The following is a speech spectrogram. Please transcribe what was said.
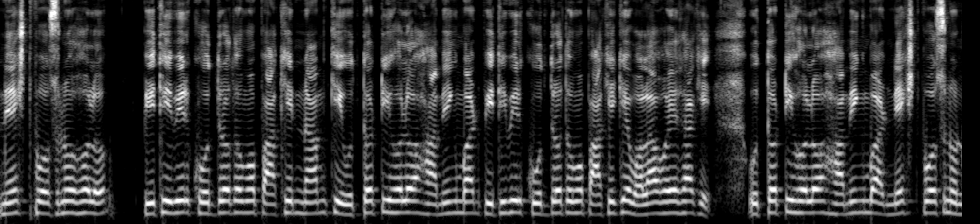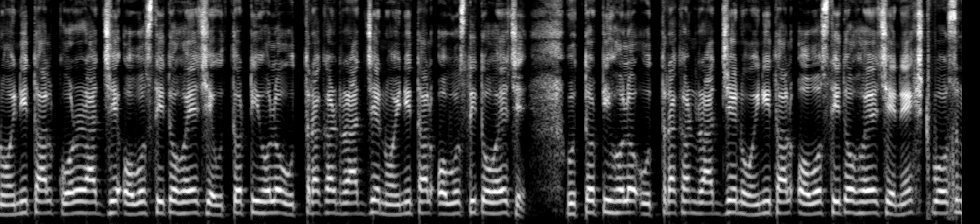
নেক্সট প্রশ্ন হলো পৃথিবীর ক্ষুদ্রতম পাখির নাম কি? উত্তরটি হলো হামিংবার্ড। পৃথিবীর ক্ষুদ্রতম পাখিকে বলা হয়ে থাকে। উত্তরটি হলো হামিংবার্ড। নেক্সট প্রশ্ন, নৈনিতাল কোন রাজ্যে অবস্থিত হয়েছে? উত্তরটি হলো উত্তরাখণ্ড রাজ্যে নৈনিতাল অবস্থিত হয়েছে। উত্তরটি হলো উত্তরাখণ্ড রাজ্যে নৈনিতাল অবস্থিত হয়েছে। নেক্সট প্রশ্ন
